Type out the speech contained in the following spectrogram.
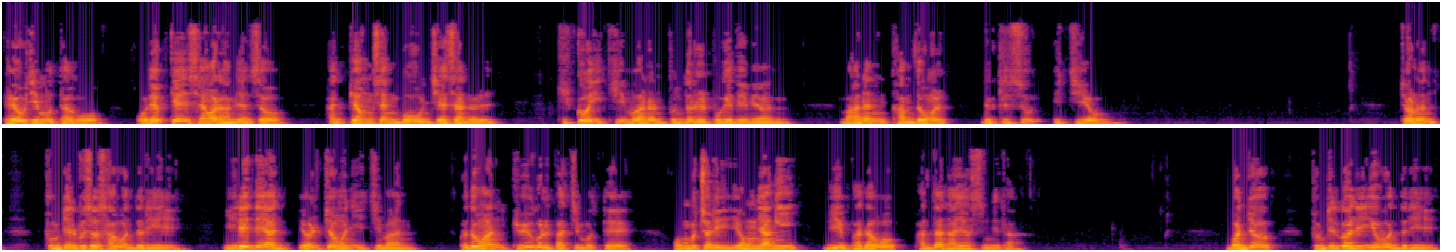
배우지 못하고 어렵게 생활하면서 한평생 모은 재산을 기꺼이 기부하는 분들을 보게 되면 많은 감동을 느낄 수 있지요. 저는 품질부서 사원들이 일에 대한 열정은 있지만 그동안 교육을 받지 못해 업무 처리 역량이 미흡하다고 판단하였습니다. 먼저 품질관리 요원들이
